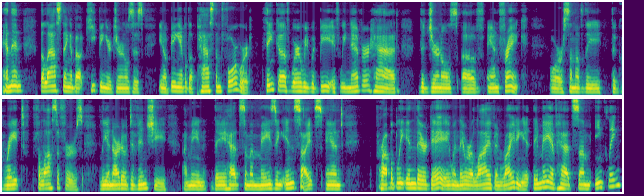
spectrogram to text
And then the last thing about keeping your journals is, you know, being able to pass them forward. Think of where we would be if we never had the journals of Anne Frank or some of the the great philosophers, Leonardo da Vinci. I mean, they had some amazing insights and probably in their day when they were alive and writing it, they may have had some inkling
